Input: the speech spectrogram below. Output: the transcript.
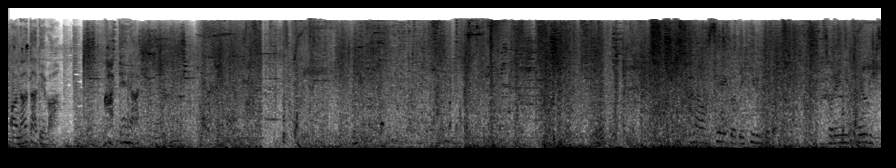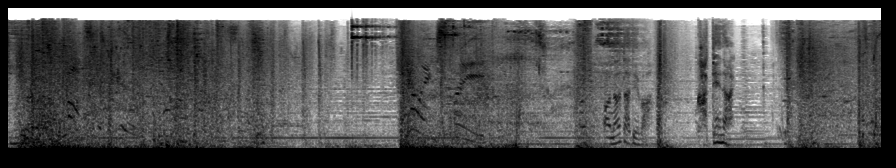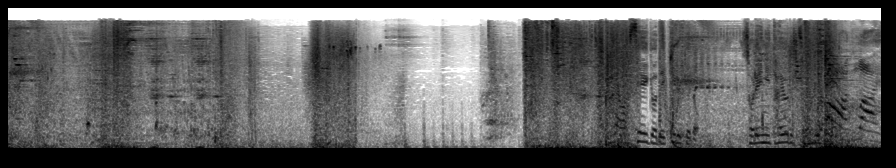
あなたでは勝てない。制御できるけどそれに頼るつもりはない.あなたでは勝てない。力は制御できるけどそれに頼るつもりはない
